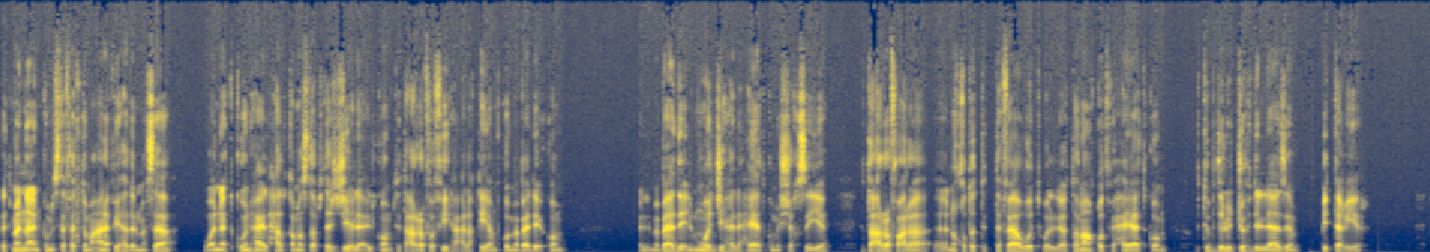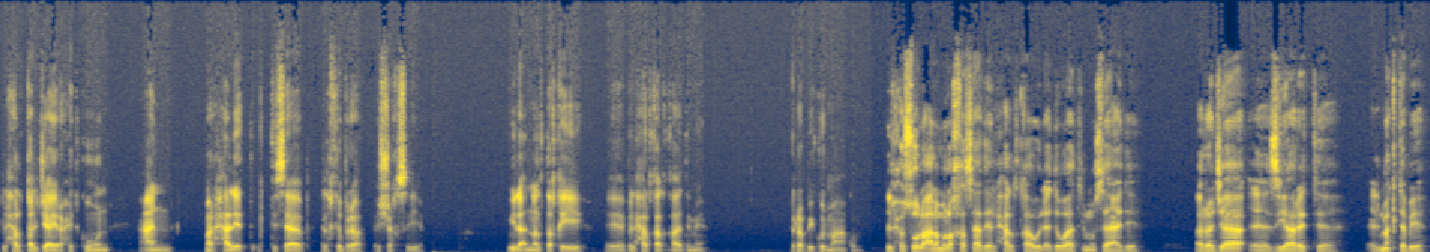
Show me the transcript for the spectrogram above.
بتمنى أنكم استفدتوا معنا في هذا المساء وأن تكون هاي الحلقة مصدر تشجيع لكم تتعرفوا فيها على قيمكم مبادئكم المبادئ الموجهة لحياتكم الشخصية تتعرفوا على نقطة التفاوت والتناقض في حياتكم وتبذلوا الجهد اللازم بالتغيير. الحلقة الجاية رح تكون عن مرحلة اكتساب الخبرة الشخصية. وإلى أن نلتقي آه، بالحلقة القادمة الرب يكون معكم. للحصول على ملخص هذه الحلقة والأدوات المساعدة الرجاء آه، زيارة آه، المكتبة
